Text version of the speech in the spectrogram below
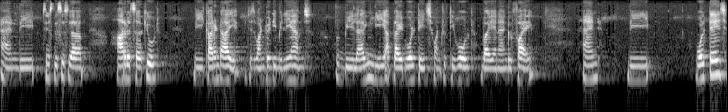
And the since this is a RL circuit the current I which is 120 milliamps would be lagging the applied voltage 150 volt by an angle phi. And the voltage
